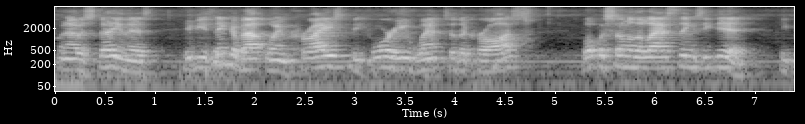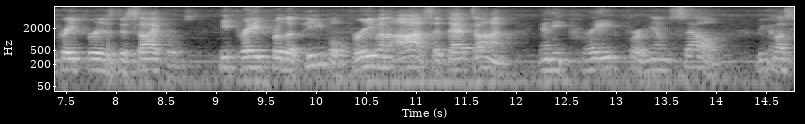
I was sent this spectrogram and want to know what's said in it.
when I was studying this, if you think about when Christ, before he went to the cross, what was some of the last things he did? He prayed for his disciples. He prayed for the people, for even us at that time. And he prayed for himself because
